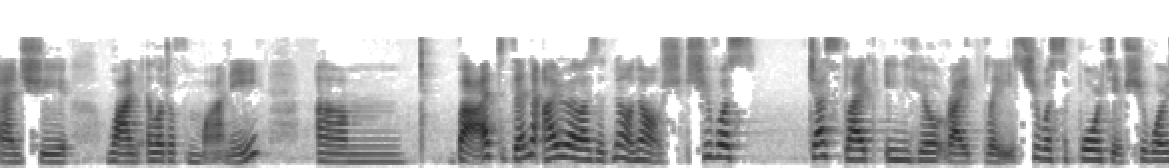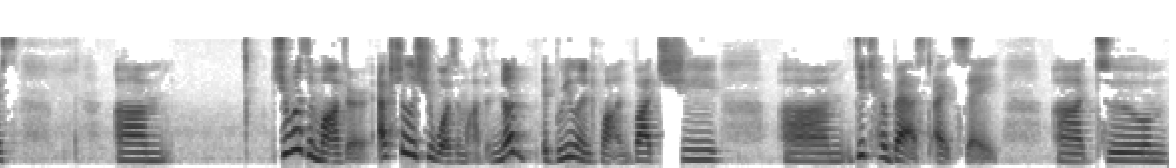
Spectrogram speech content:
and she won a lot of money. Um, but then I realized that no, no, she, she was just like in her right place. She was supportive. She was um, she was a mother. Actually, she was a mother, not a brilliant one, but she um, did her best, I'd say, uh, to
